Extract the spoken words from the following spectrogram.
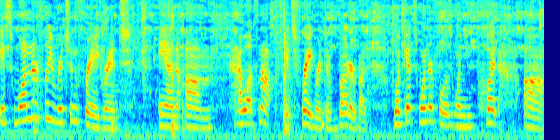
It's wonderfully rich and fragrant. And, um, well, it's not, it's fragrant of butter, but what gets wonderful is when you put, uh,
